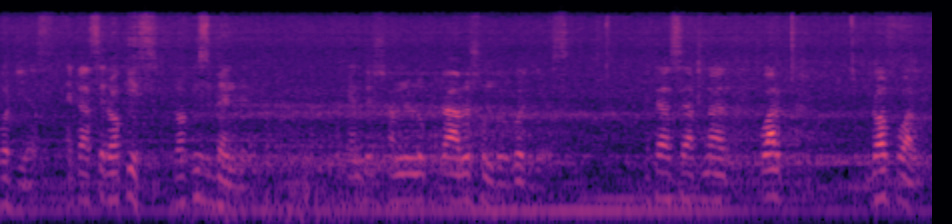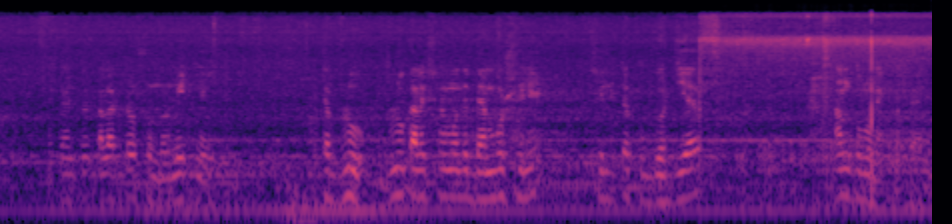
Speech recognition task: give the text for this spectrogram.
গর্জিয়াস এটা আছে রকিস রকিস ব্র্যান্ডের প্যান্টের সামনের লুকটা আরও সুন্দর গর্জিয়াস এটা আছে আপনার ওয়ার্ক ড্রপ ওয়ার্ক প্যান্টের কালারটাও সুন্দর মিট নেই। এটা ব্লু ব্লু কালেকশনের মধ্যে ব্যাম্বো শিলি শিলিটা খুব গর্জিয়াস আনকমন একটা প্যান্ট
